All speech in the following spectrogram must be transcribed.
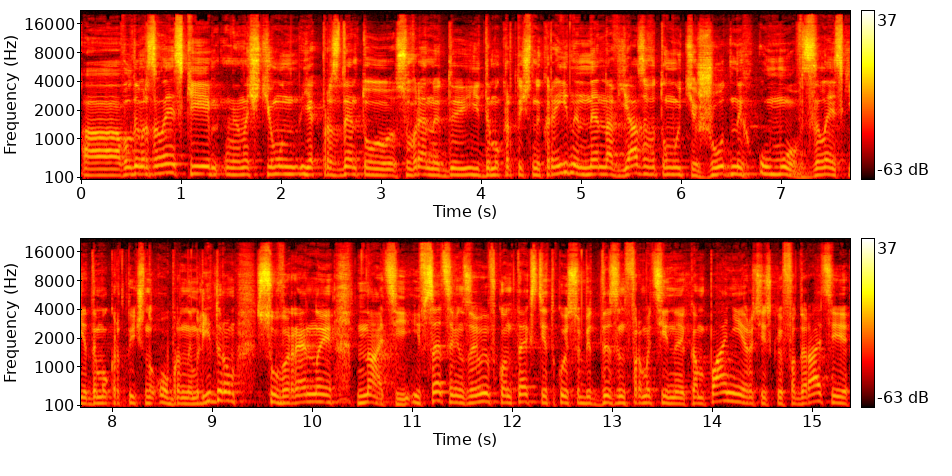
Володимир Зеленський, значить, йому як президенту суверенної і демократичної країни не нав'язуватимуть жодних умов. Зеленський є демократично обраним лідером суверенної нації, і все це він заявив в контексті такої собі дезінформаційної кампанії Російської Федерації,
